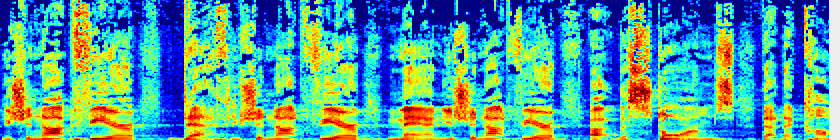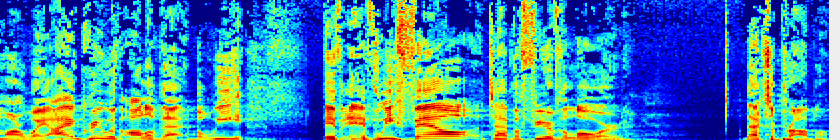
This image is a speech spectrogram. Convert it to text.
You should not fear death. You should not fear man. You should not fear uh, the storms that, that come our way. I agree with all of that. But we, if, if we fail to have a fear of the Lord, that's a problem.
